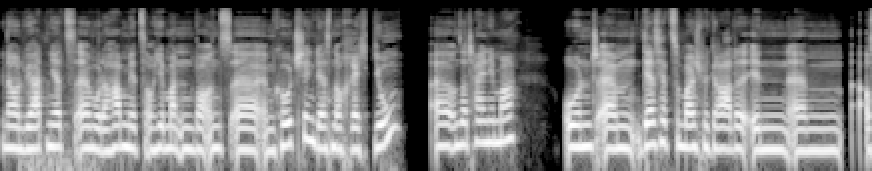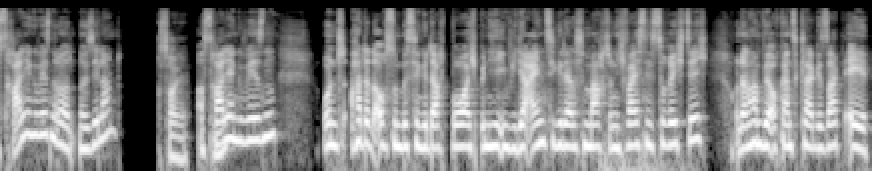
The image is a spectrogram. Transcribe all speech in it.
Genau, und wir hatten jetzt ähm, oder haben jetzt auch jemanden bei uns äh, im Coaching, der ist noch recht jung, äh, unser Teilnehmer. Und ähm, der ist jetzt zum Beispiel gerade in ähm, Australien gewesen oder Neuseeland? Sorry. Australien gewesen und hat dann auch so ein bisschen gedacht, boah, ich bin hier irgendwie der Einzige, der das macht und ich weiß nicht so richtig. Und dann haben wir auch ganz klar gesagt, ey,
